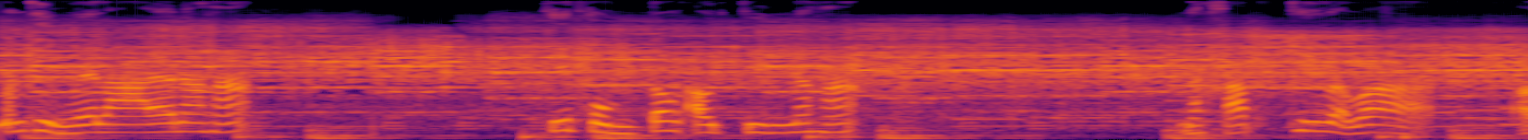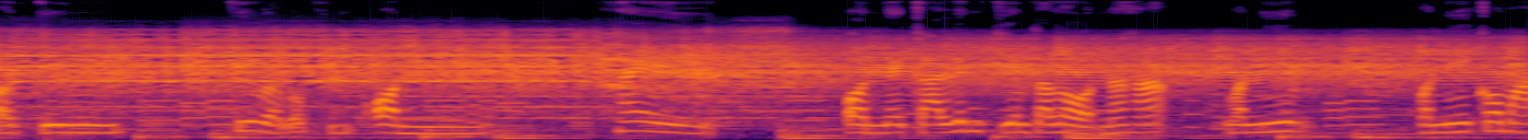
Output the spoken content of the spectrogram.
มันถึงเวลาแล้วนะฮะ ที่ผมต้องเอาจริงนะฮะ นะครับ ที่แบบว่าเอาจริงที่แบบว่าผมอ่อนให้อ่อนในการเล่นเกมตลอดนะฮะ วันนี้วันนี้ก็มา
